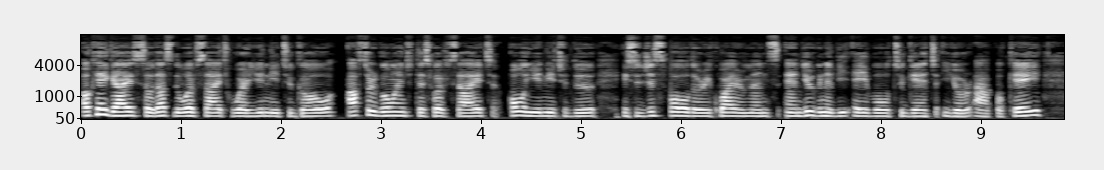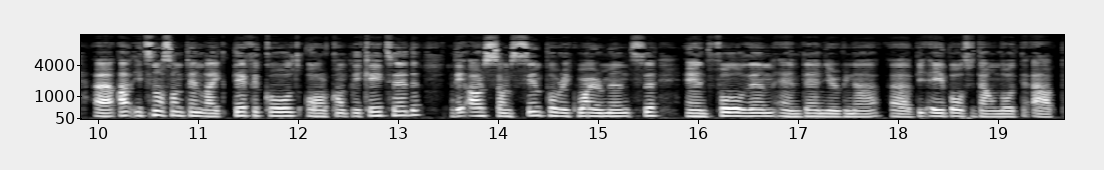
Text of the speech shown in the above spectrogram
Okay guys, so that's the website where you need to go. After going to this website, all you need to do is to just follow the requirements and you're going to be able to get your app, okay? Uh, uh, it's not something like difficult or complicated. There are some simple requirements and follow them and then you're going to uh, be able to download the app.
